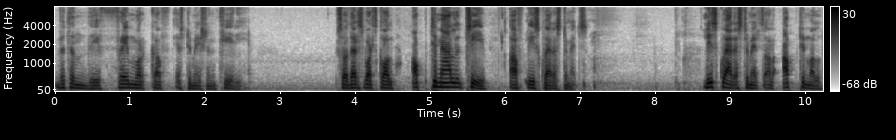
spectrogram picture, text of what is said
within the framework of estimation theory. So that is what is called optimality of least square estimates. Least square estimates are optimal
